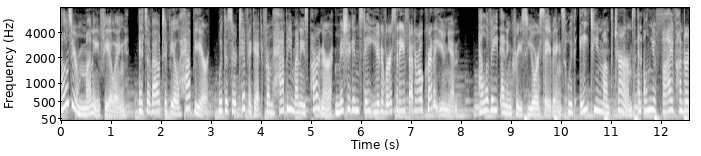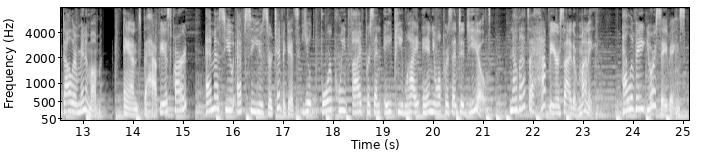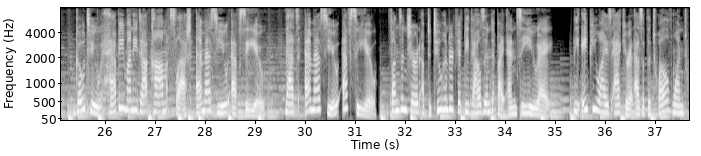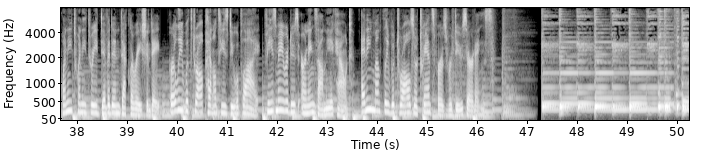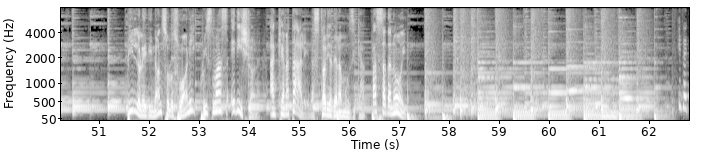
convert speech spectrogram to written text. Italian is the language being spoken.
How's your money feeling? It's about to feel happier with a certificate from Happy Money's partner, Michigan State University Federal Credit Union. Elevate and increase your savings with 18 month terms and only a $500 minimum. And the happiest part? MSU FCU certificates yield 4.5% APY annual percentage yield. Now that's a happier side of money. Elevate your savings. Go to happymoney.com slash MSUFCU. That's MSUFCU. Funds insured up to 250000 by NCUA. The APY is accurate as of the 12 1 2023 dividend declaration date. Early withdrawal penalties do apply. Fees may reduce earnings on the account. Any monthly withdrawals or transfers reduce earnings. Pillole di non solo suoni Christmas Edition. Anche a Natale la storia della musica passa da noi.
